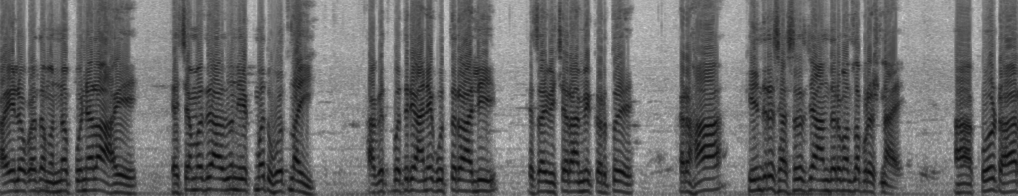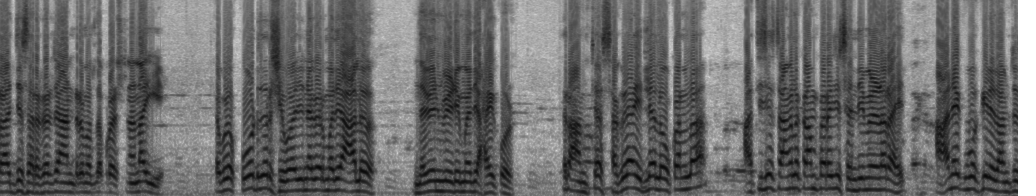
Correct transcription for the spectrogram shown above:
काही लोकांचं म्हणणं पुण्याला आहे. त्याच्यामध्ये अजून एकमत होत नाही. कागदपत्री अनेक उत्तरं आली. त्याचा विचार आम्ही करतोय. कारण हा केंद्र शासनाच्या अंडरमधला प्रश्न आहे. हा कोर्ट हा राज्य सरकारच्या अंडरमधला प्रश्न नाही आहे त्यामुळे कोर्ट जर शिवाजीनगरमध्ये आलं नवीन बिल्डिंगमध्ये हायकोर्ट तर आमच्या सगळ्या इथल्या लोकांना अतिशय चांगलं काम करायची संधी मिळणार आहेत अनेक वकील आहेत आमच्या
